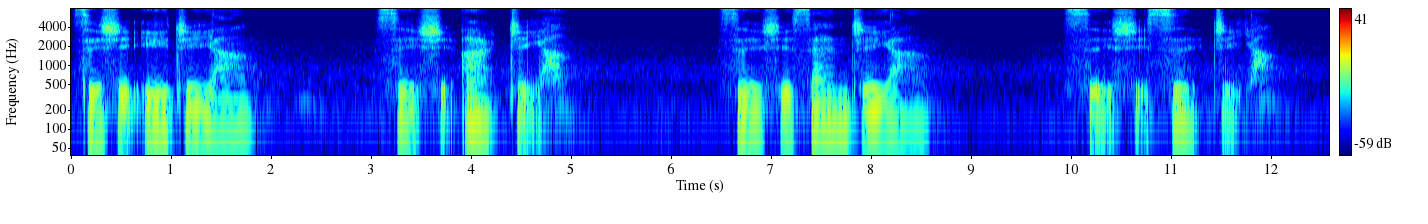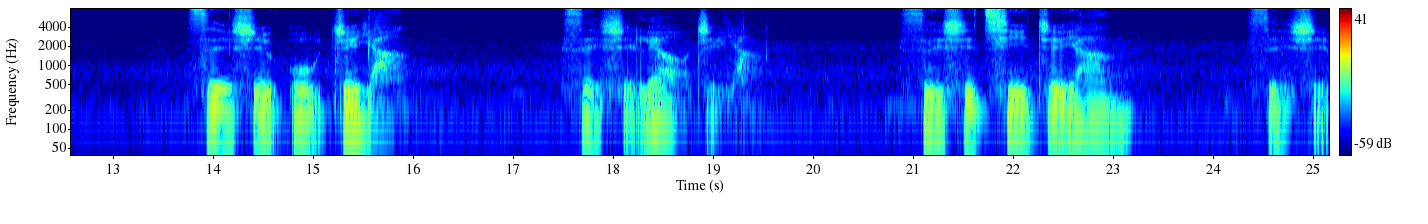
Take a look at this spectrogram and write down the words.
四十一只羊，四十二只羊，四十三只羊，四十四只羊，四十五只羊，四十六只羊，四十七只羊，四十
